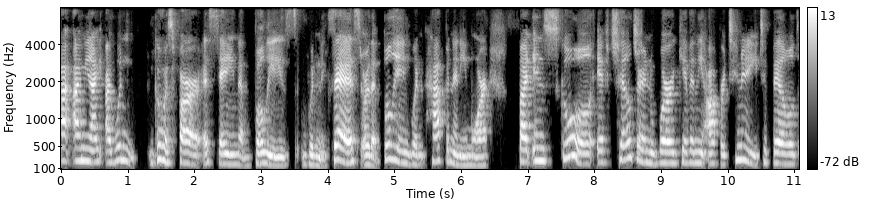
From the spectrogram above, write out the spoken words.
I, I mean, I, I wouldn't go as far as saying that bullies wouldn't exist or that bullying wouldn't happen anymore. But in school, if children were given the opportunity to build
